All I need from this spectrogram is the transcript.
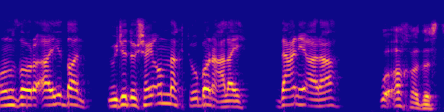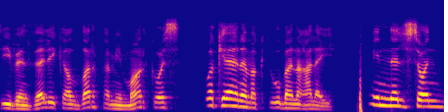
انظر أيضا يوجد شيء مكتوب عليه. دعني أراه. وأخذ ستيفن ذلك الظرف من ماركوس وكان مكتوبا عليه. من نيلسون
